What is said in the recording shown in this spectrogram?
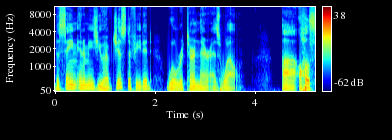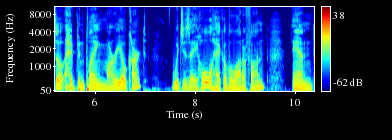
the same enemies you have just defeated will return there as well. Uh, also, I've been playing Mario Kart, which is a whole heck of a lot of fun, and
